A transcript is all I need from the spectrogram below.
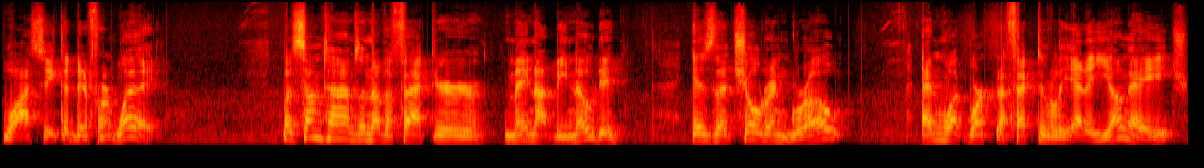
why seek a different way? But sometimes another factor may not be noted is that children grow, and what worked effectively at a young age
